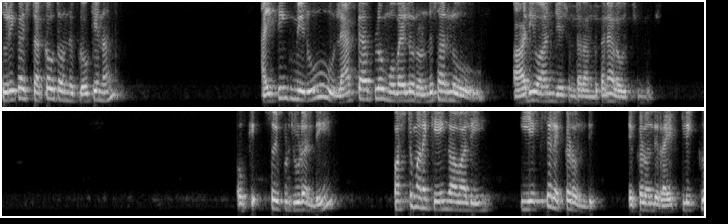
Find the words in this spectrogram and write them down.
Surekha stuck అవుతుంది ఇప్పుడు ఓకేనా ఐ థింక్ మీరు ల్యాప్టాప్లో మొబైల్ రెండు సార్లు ఆడియో ఆన్ చేసి ఉంటారు అందుకని అలా వచ్చింది. ఓకే సో ఇప్పుడు చూడండి. ఫస్ట్ మనకి ఏం కావాలి? ఈ ఎక్సెల్ ఎక్కడ ఉంది ఎక్కడ ఉంది right click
